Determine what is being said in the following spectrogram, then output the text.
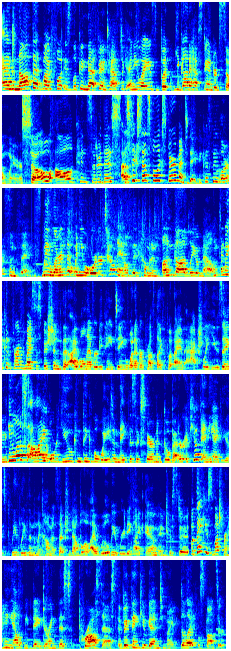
And not that my foot is looking that fantastic anyways, but you gotta have standards somewhere. So I'll consider this a successful experiment today because we learned some things. We learned that when you order toenails, they come in an ungodly amount. And we confirmed my suspicion that I will never be painting whatever prosthetic foot I am actually using unless I or you can think of a way to make this experiment go better. If you have any ideas, please leave them in the comment section down below. I will be reading. I am interested. But thank you so much for hanging out with me today during this process. A big thank you again to my delightful sponsor,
